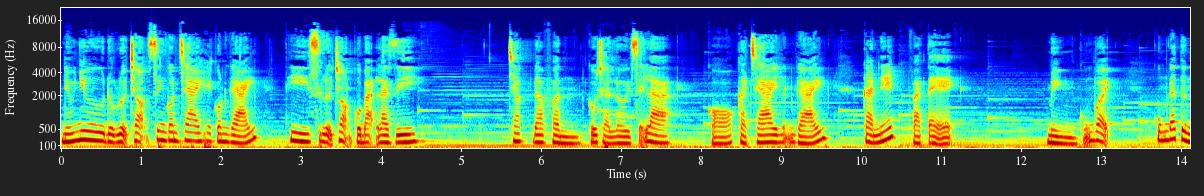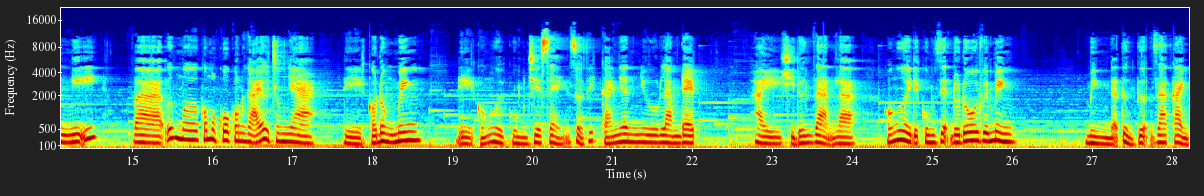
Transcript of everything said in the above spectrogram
Nếu như được lựa chọn sinh con trai hay con gái thì sự lựa chọn của bạn là gì? Chắc đa phần câu trả lời sẽ là có cả trai lẫn gái, cả nếp và tẻ. Mình cũng vậy, cũng đã từng nghĩ và ước mơ có một cô con gái ở trong nhà để có đồng minh để có người cùng chia sẻ những sở thích cá nhân như làm đẹp hay chỉ đơn giản là có người để cùng diện đồ đôi với mình. Mình đã tưởng tượng ra cảnh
